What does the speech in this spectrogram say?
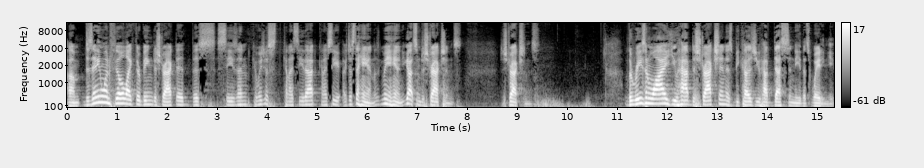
Um, does anyone feel like they're being distracted this season? Can we just, can I see that? Can I see uh, just a hand? Give me a hand. You got some distractions. Distractions. The reason why you have distraction is because you have destiny that's waiting you.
